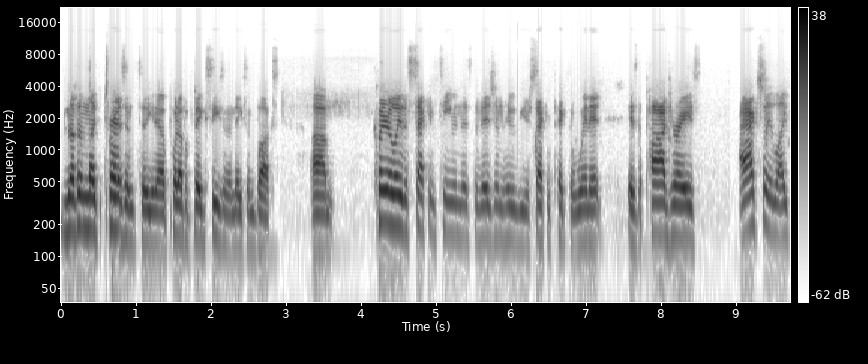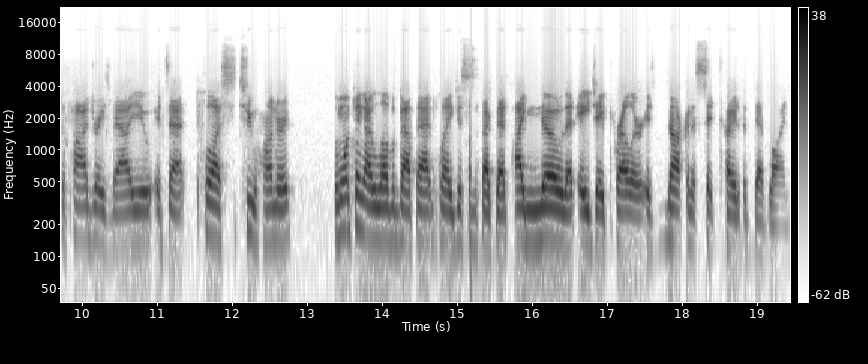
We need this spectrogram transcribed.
Nothing like the present to you know put up a big season and make some bucks. Um, clearly, the second team in this division, who your second pick to win it, is the Padres. I actually like the Padres value. It's at plus two hundred. The one thing I love about that play just is the fact that I know that AJ Preller is not going to sit tight at the deadline.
